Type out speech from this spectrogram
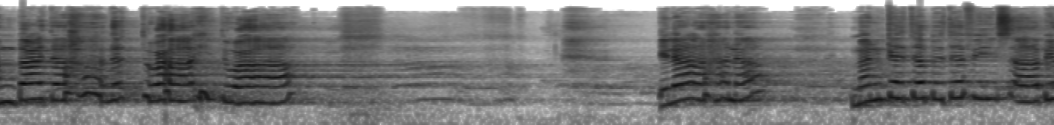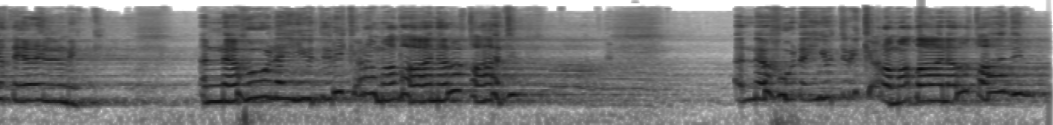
أم بعد هذا الدعاء دعاء؟ إلهنا من كتبت في سابق علمك أنه لن يدرك رمضان القادم. أنه لن يدرك رمضان القادم.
